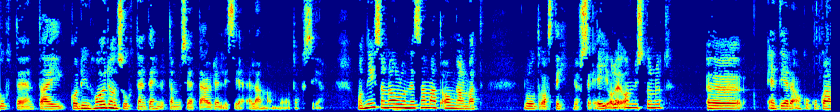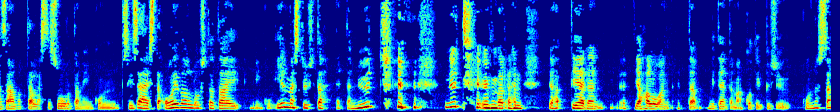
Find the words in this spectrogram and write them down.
suhteen tai kodin hoidon suhteen tehnyt tämmöisiä täydellisiä elämänmuutoksia. Mutta niissä on ollut ne samat ongelmat, luultavasti, jos se ei ole onnistunut. Öö, en tiedä, onko kukaan saanut tällaista suurta niin kuin, sisäistä oivallusta tai niin kuin, ilmestystä, että nyt, nyt ymmärrän ja tiedän et, ja haluan, että miten tämä koti pysyy kunnossa.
